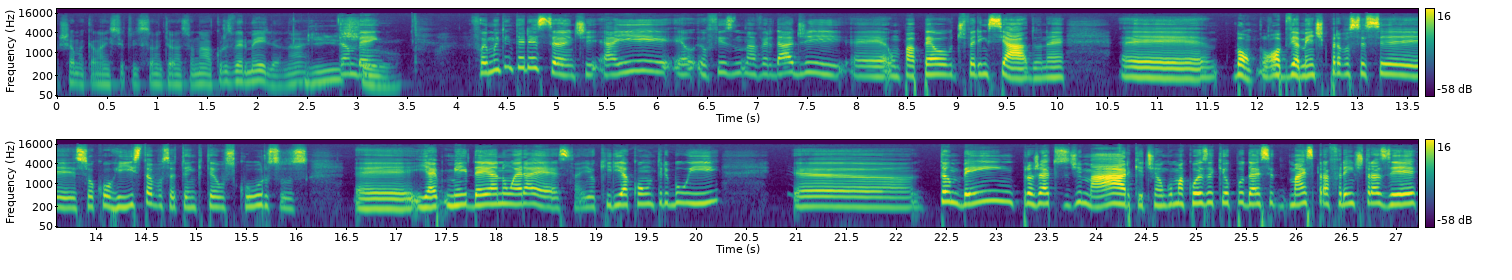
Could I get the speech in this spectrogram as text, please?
chama aquela instituição internacional, a Cruz Vermelha, né? Isso. Também. Foi muito interessante. Aí eu, eu fiz, na verdade, é, um papel diferenciado, né? É, bom, obviamente que para você ser socorrista, você tem que ter os cursos. É, e a minha ideia não era essa. Eu queria contribuir é, também projetos de marketing, alguma coisa que eu pudesse mais para frente trazer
